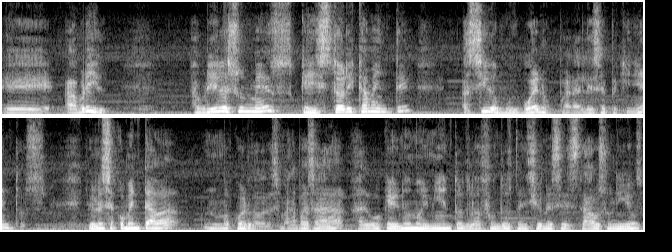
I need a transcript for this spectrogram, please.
Eh, abril. Abril es un mes que históricamente ha sido muy bueno para el SP500. Yo les comentaba, no me acuerdo, la semana pasada, algo que hay unos movimientos de los fondos de pensiones de Estados Unidos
